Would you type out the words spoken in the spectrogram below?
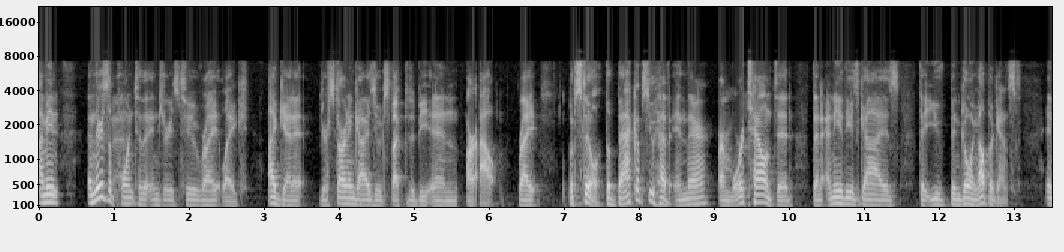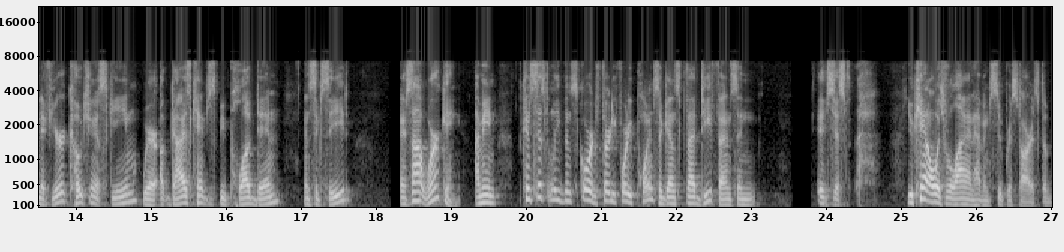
I mean, and there's a point to the injuries too, right? Like I get it. Your starting guys you expected to be in are out, right? But still, the backups you have in there are more talented than any of these guys that you've been going up against. And if you're coaching a scheme where uh, guys can't just be plugged in and succeed, it's not working. I mean, consistently been scored 30, 40 points against that defense, and it's just you can't always rely on having superstars to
